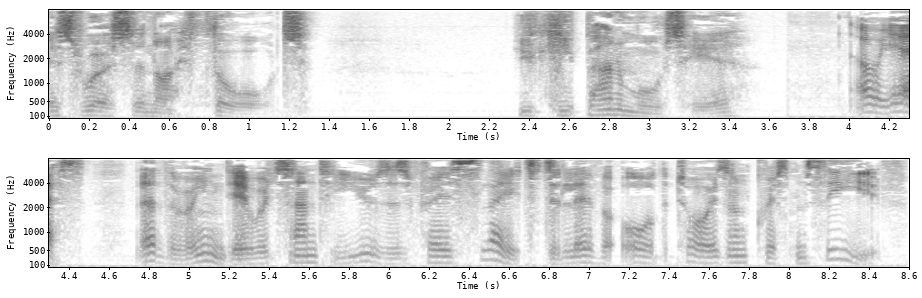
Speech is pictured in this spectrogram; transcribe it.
it's worse than I thought. You keep animals here? Oh, yes, they're the reindeer which Santa uses for his sleigh to deliver all the toys on Christmas Eve.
